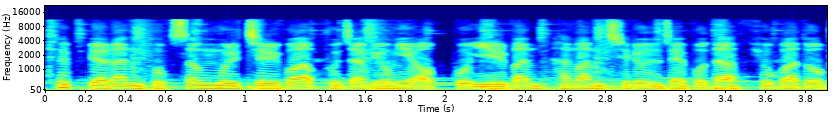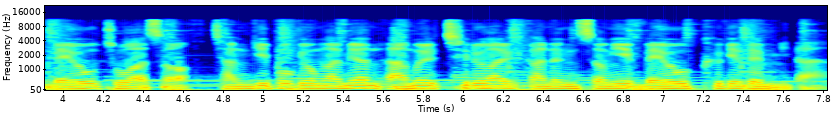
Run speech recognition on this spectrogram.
특별한 독성 물질과 부작용이 없고 일반 항암 치료제보다 효과도 매우 좋아서 장기 복용하면 암을 치료할 가능성이 매우 크게 됩니다.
